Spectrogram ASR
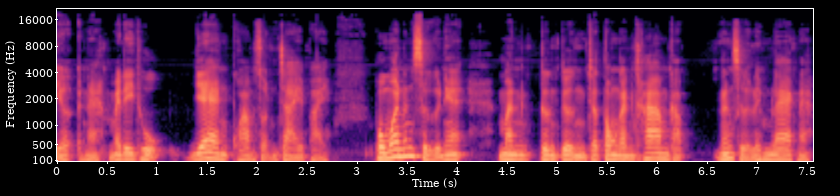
เยอะนะ ไม่ได้ถูกแย่งความสนใจไป ผมว่าหนังสือเนี่ยมันกึ่งๆ จะตรงกันข้ามกับหนังสือเล่มแรกนะ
